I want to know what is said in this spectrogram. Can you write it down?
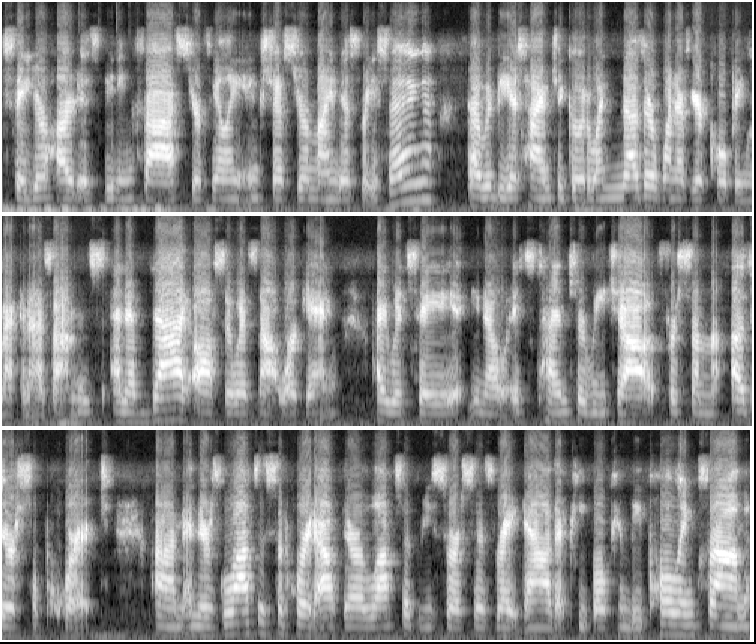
say your heart is beating fast, you're feeling anxious, your mind is racing, that would be a time to go to another one of your coping mechanisms. And if that also is not working, I would say, you know, it's time to reach out for some other support. Um, and there's lots of support out there, lots of resources right now that people can be pulling from.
